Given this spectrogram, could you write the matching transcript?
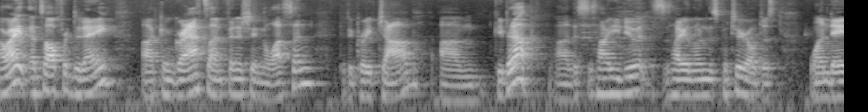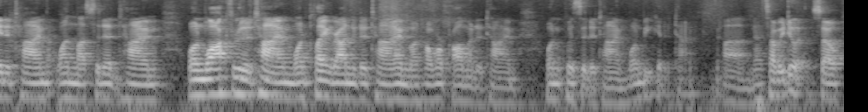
All right, that's all for today. Uh, congrats on finishing the lesson. Did a great job. Um, keep it up. Uh, this is how you do it. This is how you learn this material. Just one day at a time, one lesson at a time, one walkthrough at a time, one playing ground at a time, one homework problem at a time, one quiz at a time, one week at a time. Uh, that's how we do it. So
